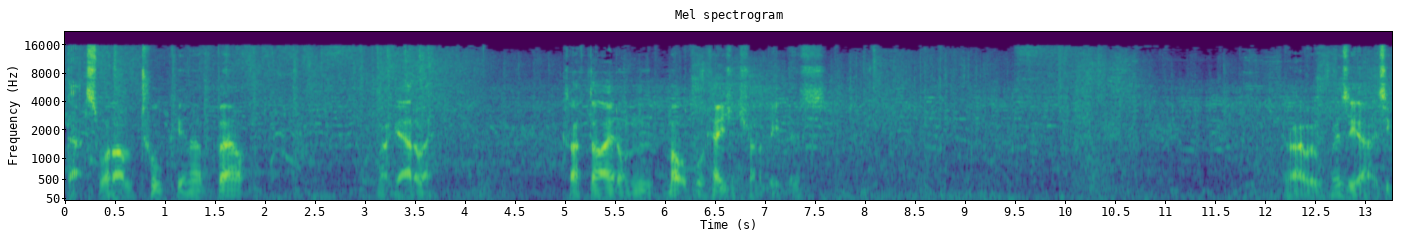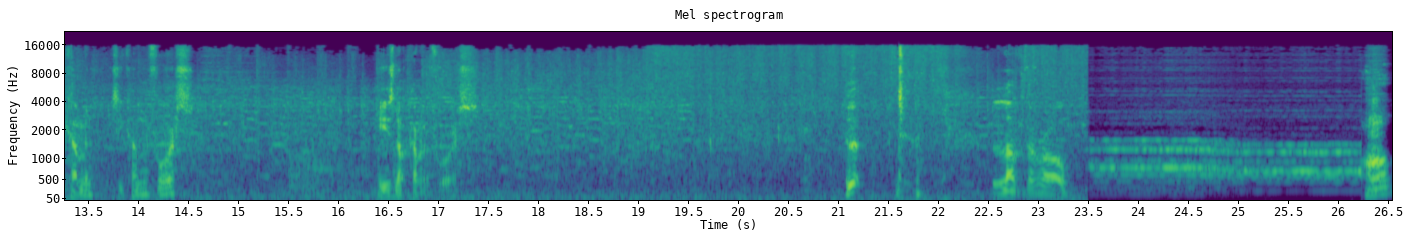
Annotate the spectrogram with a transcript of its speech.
That's what I'm talking about. Right, get out of the way. Because I've died on multiple occasions trying to beat this. Alright, where's he at? Is he coming? Is he coming for us? He's not coming for us. Love the roll. Huh?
